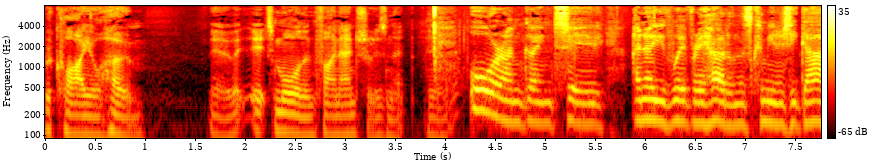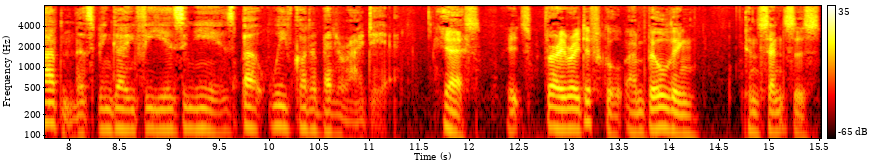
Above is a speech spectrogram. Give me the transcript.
require your home, you know, it's more than financial, isn't it? Yeah. Or I'm going to. I know you've worked very hard on this community garden that's been going for years and years, but we've got a better idea. Yes, it's very, very difficult, and building consensus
